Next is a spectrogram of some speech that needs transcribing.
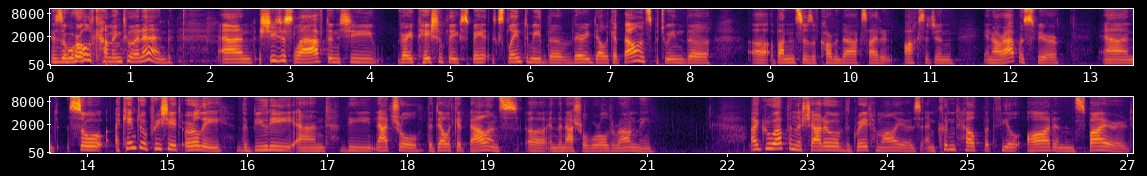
Is the world coming to an end? And she just laughed and she very patiently expa- explained to me the very delicate balance between the uh, abundances of carbon dioxide and oxygen in our atmosphere. And so I came to appreciate early the beauty and the natural, the delicate balance uh, in the natural world around me. I grew up in the shadow of the great Himalayas and couldn't help but feel awed and inspired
